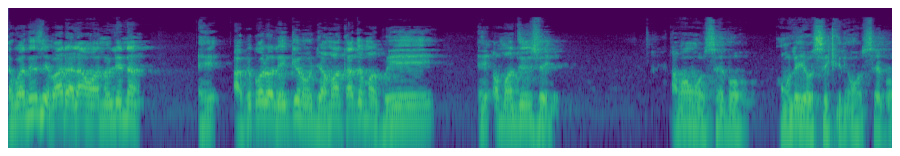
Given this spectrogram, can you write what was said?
Ẹgbẹ́ tí ń ṣe ìbádà láwọn anú ilé náà àfikọ́lọ́ lè kírun jàmá ká tó mọ̀ pé ọmọ tí ń ṣe. Àwọn wọn ò ṣẹbọ. Àwọn lè yọ ṣe kí ni wọn ò ṣẹbọ.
